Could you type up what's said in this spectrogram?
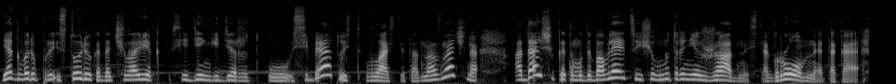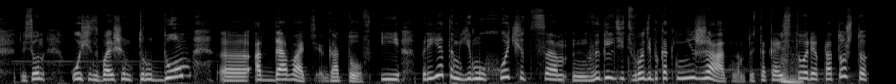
Я говорю про историю, когда человек все деньги держит у себя, то есть власть это однозначно, а дальше к этому добавляется еще внутренняя жадность, огромная такая. То есть он очень с большим трудом э, отдавать готов. И при этом ему хочется выглядеть вроде бы как не жадным. То есть такая история про то, что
